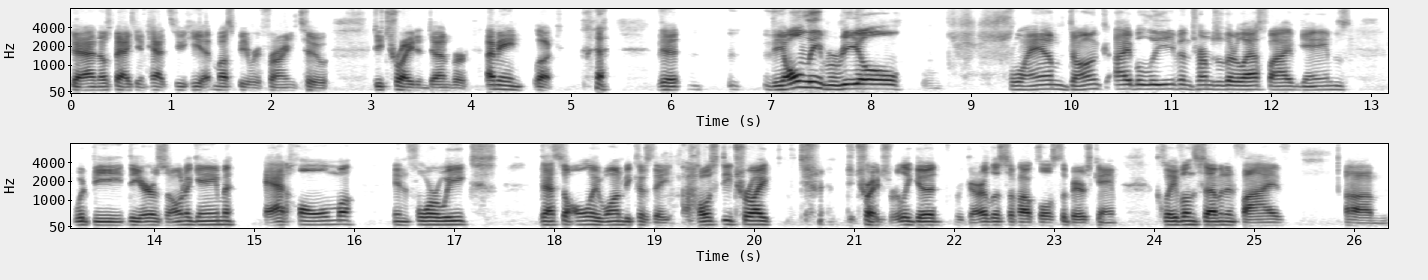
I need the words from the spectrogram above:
Yeah, and those bad games had to. He must be referring to Detroit and Denver. I mean, look, the the only real slam dunk, I believe, in terms of their last five games, would be the Arizona game at home in four weeks that's the only one because they host Detroit. Detroit's really good, regardless of how close the Bears came. Cleveland seven and five. Um,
